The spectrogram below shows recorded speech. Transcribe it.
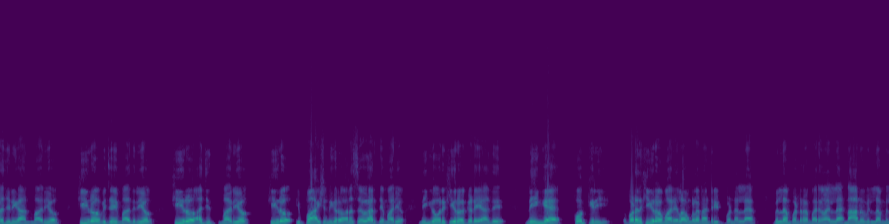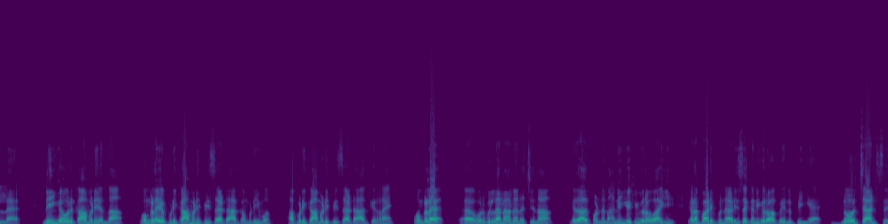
ரஜினிகாந்த் மாதிரியோ ஹீரோ விஜய் மாதிரியோ ஹீரோ அஜித் மாதிரியோ ஹீரோ இப்போ ஆக்ஷன் ஹீரோவான சிவகார்த்தி மாதிரியோ நீங்கள் ஒரு ஹீரோ கிடையாது. நீங்கள் போக்கிரி படத்து ஹீரோ மாதிரியெல்லாம் உங்களை நான் ட்ரீட் பண்ணல. வில்லம் பண்ணுற மாதிரிலாம் இல்லை. நானும் வில்லம் இல்லை. நீங்கள் ஒரு காமெடியன் தான். உங்களை எப்படி காமெடி பீஸாட்டு ஆக்க முடியுமோ அப்படி காமெடி பீஸாட்டு ஆக்கிடுறேன். உங்களை ஒரு வில்லனா நினச்சி நான் ஏதாவது பண்ணுனா நீங்கள் ஹீரோவாகி எடப்பாடி பின்னாடி செகண்ட் ஹீரோவாக போய் நிற்பீங்க நோ சான்ஸு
